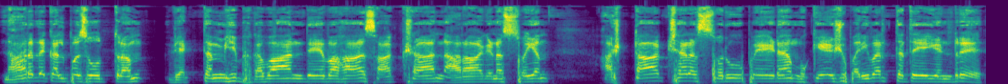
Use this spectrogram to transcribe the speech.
நாரத கல்பசூத்திரம் வியக்தம் ஹி பகவான் தேவகா சாட்சா நாராயணஸ்வயம் அஷ்டாட்சரஸ்வரூபேட முகேஷு பரிவர்த்ததே என்று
